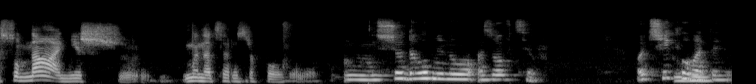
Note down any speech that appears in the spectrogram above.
сумна, ніж ми на це розраховували. Щодо обміну азовців, очікувати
